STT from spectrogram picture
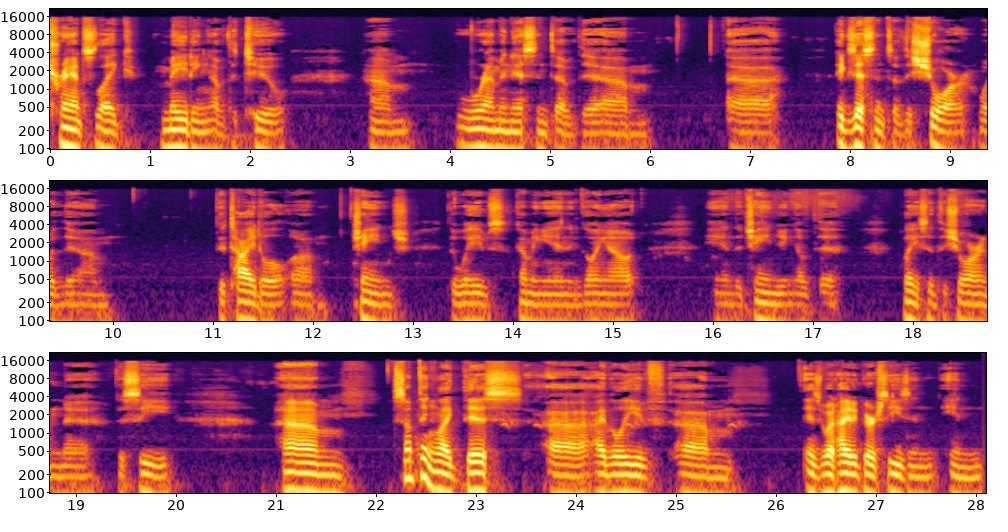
trance-like mating of the two um, reminiscent of the um, uh, existence of the shore with the, um, the tidal um, change, the waves coming in and going out, and the changing of the place of the shore and the, the sea. Um, something like this, uh, I believe, um, is what Heidegger sees in, in,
